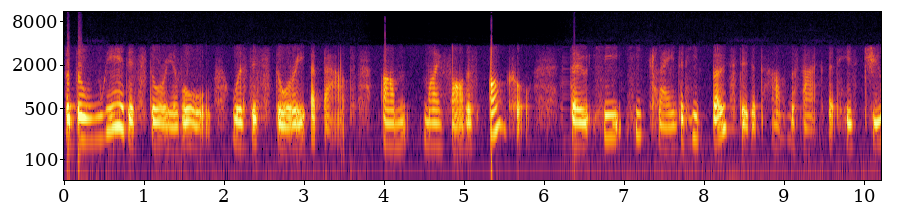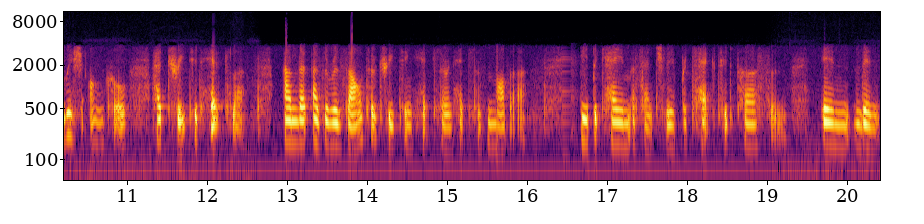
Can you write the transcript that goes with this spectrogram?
But the weirdest story of all was this story about um, my father's uncle. So he, he claimed that he boasted about the fact that his Jewish uncle had treated Hitler, and that as a result of treating Hitler and Hitler's mother, he became essentially a protected person in Linz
